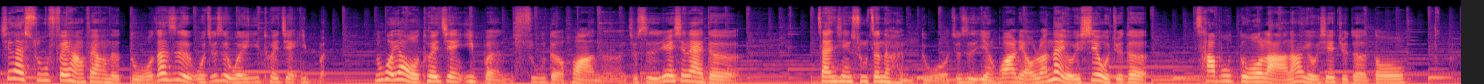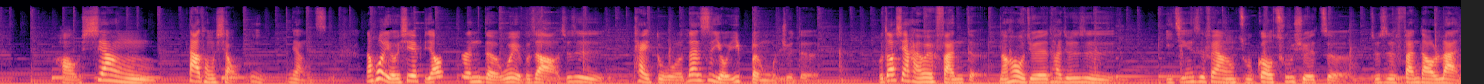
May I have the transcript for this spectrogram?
现在书非常非常的多，但是我就是唯一推荐一本。如果要我推荐一本书的话呢，就是因为现在的占星书真的很多，就是眼花缭乱。那有一些我觉得差不多啦，然后有一些觉得都好像大同小异那样子。然后有一些比较深的，我也不知道，就是太多了。但是有一本我觉得我到现在还会翻的，然后我觉得它就是已经是非常足够初学者就是翻到烂，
